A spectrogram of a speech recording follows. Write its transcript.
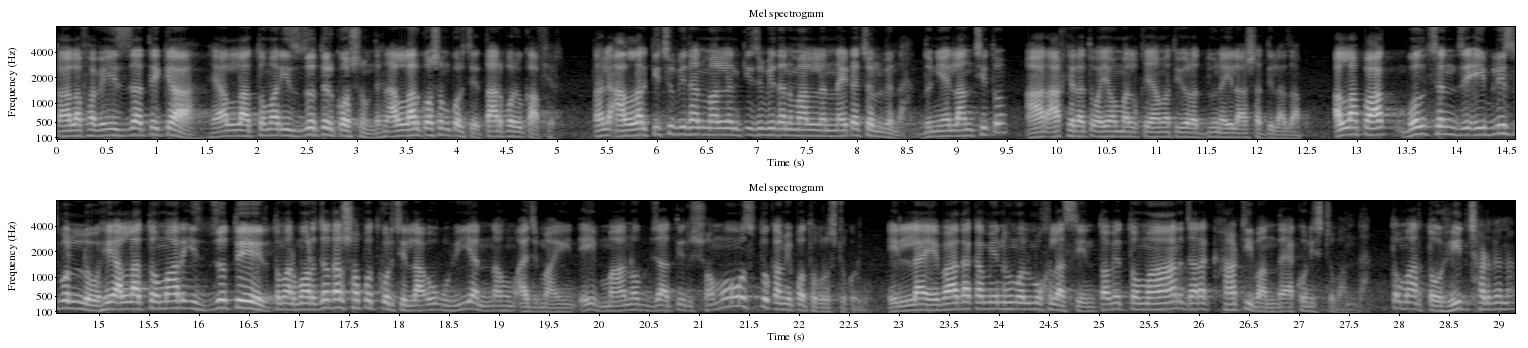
কালা ফাবে ইজ্জাতিকা। হে আল্লাহ, তোমার ইজ্জতের কসম। দেখেন, আল্লাহর কসম করছে, তারপরেও কাফের। তাহলে আল্লাহর কিছু বিধান মানলেন, কিছু বিধান মানলেন না, এটা চলবে না। দুনিয়ায় লাঞ্ছিত, আর আখেরাতে ওয়াইমাল কেয়ামত ইউরাদ্দুন ইলা আসাদ্দিল আজাব আল্লাহ পাক বলছেন যে ইবলিস বলল, হে আল্লাহ, তোমার ইজ্জতের, তোমার মর্যাদার শপথ করছি। করছিলাম আজমাইন। এই মানব জাতির সমস্ত কামি পথভ্রষ্ট করব। ইল্লা এবাদা কামিনহমল মুখলাসিন। তবে তোমার যারা খাঁটি বান্দা, একনিষ্ঠ বান্দা, তোমার তহিদ ছাড়বে না।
